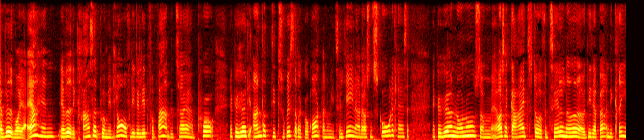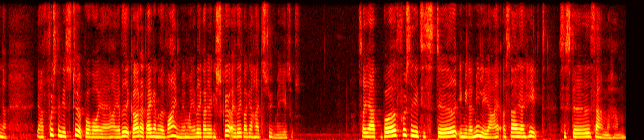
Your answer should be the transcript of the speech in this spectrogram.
Jeg ved, hvor jeg er henne. Jeg ved, det krasser på mit lår, fordi det er lidt for varmt, det tøj, jeg har på. Jeg kan høre de andre, de turister, der går rundt, der er nogle italienere, der er også en skoleklasse. Jeg kan høre Nono, som også er guide, stå og fortælle noget, og de der børn, de griner. Jeg har fuldstændig styr på, hvor jeg er, og jeg ved godt, at der ikke er noget i vejen med mig. Jeg ved godt, at jeg kan skøre, og jeg ved godt, at jeg har et syn med Jesus. Så jeg er både fuldstændig til stede i mit almindelige jeg, og så er jeg helt til stede sammen med ham.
